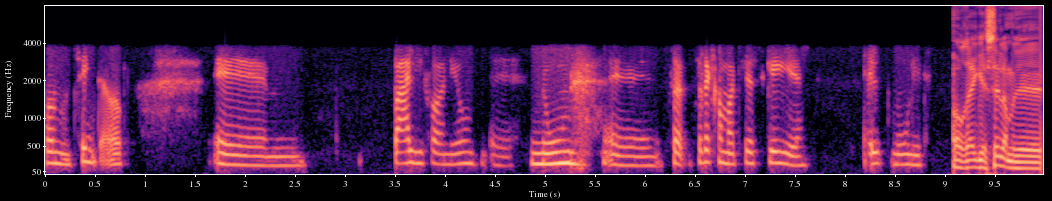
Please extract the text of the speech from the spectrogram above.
prøve nogle ting derop. Øh, bare lige for at nævne øh, nogen. Øh, så, så der kommer til at ske øh, alt muligt. Og Rikke, selvom øh,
